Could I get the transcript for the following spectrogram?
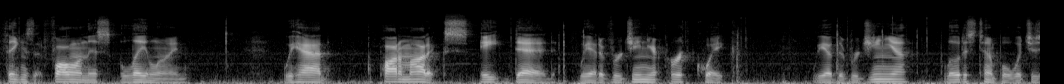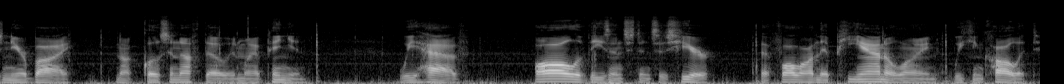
things that fall on this ley line. We had Appomattox, eight dead. We had a Virginia earthquake. We have the Virginia Lotus Temple, which is nearby. Not close enough, though, in my opinion. We have all of these instances here that fall on the piano line, we can call it.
